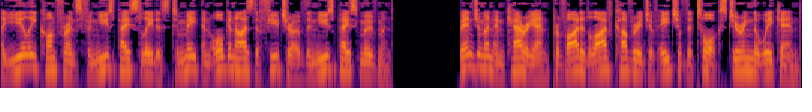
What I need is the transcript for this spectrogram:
a yearly conference for Newspace leaders to meet and organize the future of the Newspace movement. Benjamin and Carrie-Anne provided live coverage of each of the talks during the weekend.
